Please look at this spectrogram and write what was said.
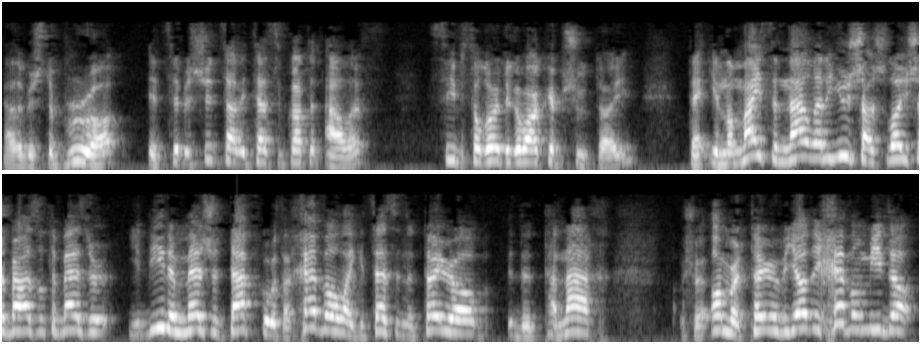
Now the Mishnah Brura, it's a Bishit Sali Tesef Katan Aleph, seems to learn the Gemara Kipshutai, that in the Maisa not let you Shal Shaloi Shal Barzel to measure, you need to measure Dafka with a Chevel, like it says in the Torah, the Tanakh, Omer Torah V'yadi Chevel Mida,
